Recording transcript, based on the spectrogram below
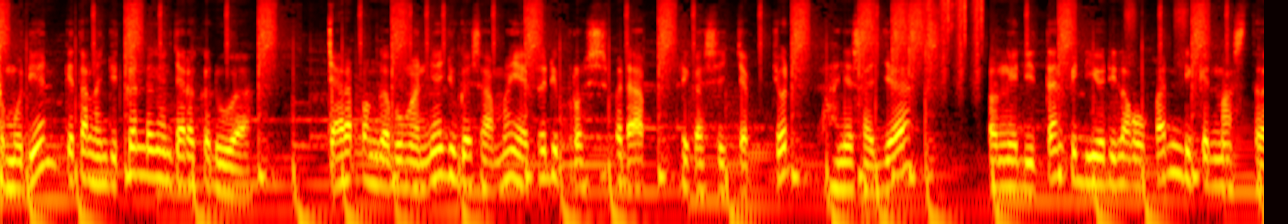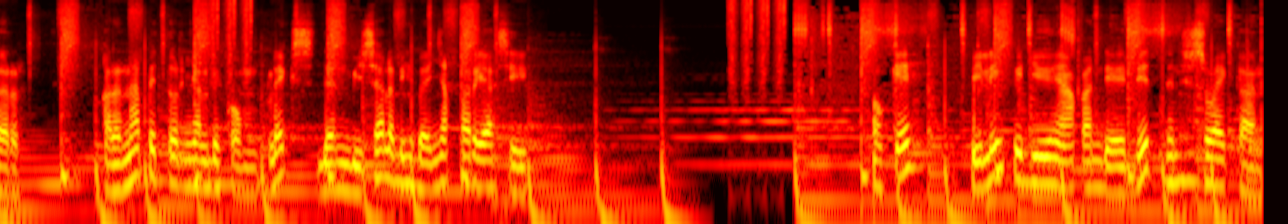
Kemudian kita lanjutkan dengan cara kedua. Cara penggabungannya juga sama yaitu diproses pada aplikasi CapCut, hanya saja pengeditan video dilakukan di KineMaster karena fiturnya lebih kompleks dan bisa lebih banyak variasi. Oke, pilih video yang akan diedit dan sesuaikan.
